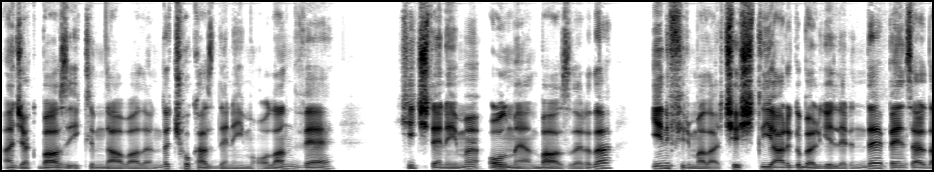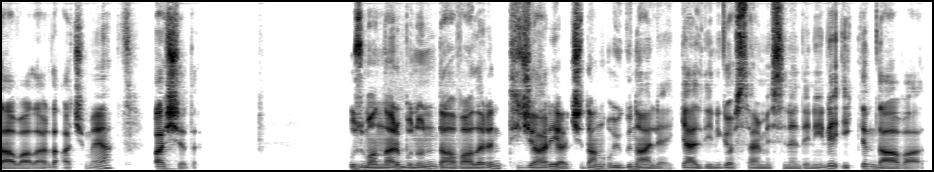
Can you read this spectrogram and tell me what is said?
Ancak bazı iklim davalarında çok az deneyimi olan ve hiç deneyimi olmayan bazıları da yeni firmalar çeşitli yargı bölgelerinde benzer davalarda açmaya başladı. Uzmanlar bunun davaların ticari açıdan uygun hale geldiğini göstermesi nedeniyle iklim dava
